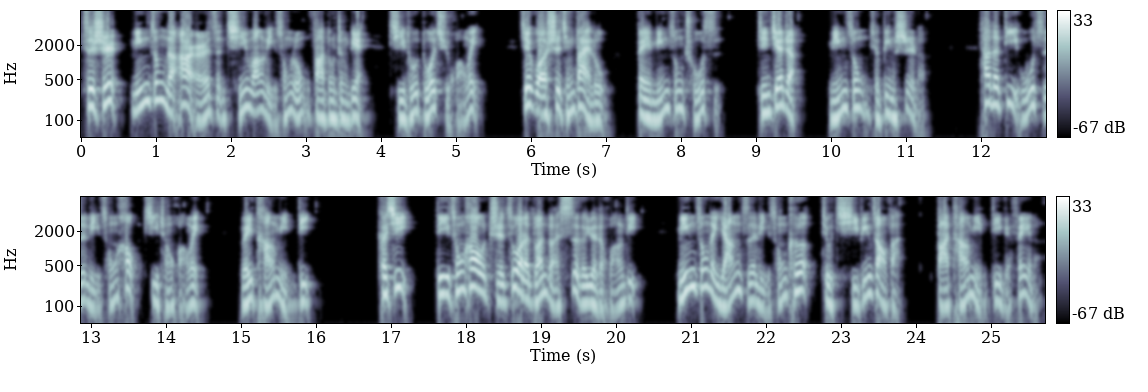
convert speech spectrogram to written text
此时，明宗的二儿子秦王李从荣发动政变，企图夺取皇位，结果事情败露，被明宗处死。紧接着，明宗就病逝了，他的第五子李从厚继承皇位，为唐闵帝。可惜，李从厚只做了短短四个月的皇帝，明宗的养子李从珂就起兵造反，把唐闵帝给废了。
